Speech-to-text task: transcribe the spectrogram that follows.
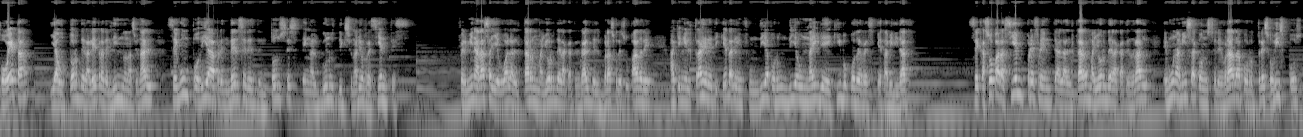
poeta y autor de la letra del himno nacional, según podía aprenderse desde entonces en algunos diccionarios recientes. Fermina Daza llegó al altar mayor de la catedral del brazo de su padre, a quien el traje de etiqueta le infundía por un día un aire equívoco de respetabilidad. Se casó para siempre frente al altar mayor de la catedral en una misa concelebrada por tres obispos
